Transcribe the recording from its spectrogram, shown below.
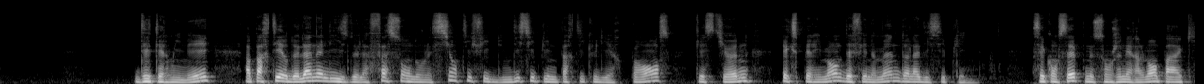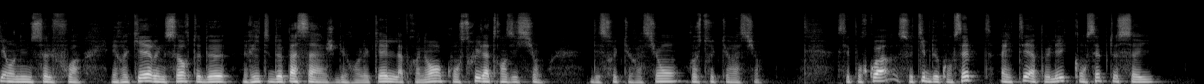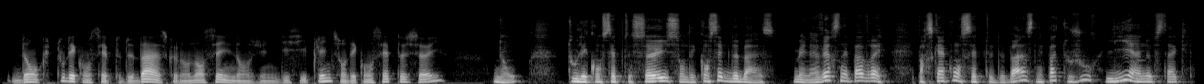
Déterminés, à partir de l'analyse de la façon dont les scientifiques d'une discipline particulière pensent, questionnent, expérimentent des phénomènes dans la discipline. Ces concepts ne sont généralement pas acquis en une seule fois et requièrent une sorte de rite de passage durant lequel l'apprenant construit la transition, déstructuration, restructuration. C'est pourquoi ce type de concept a été appelé concept seuil. Donc tous les concepts de base que l'on enseigne dans une discipline sont des concepts seuil Non, tous les concepts seuil sont des concepts de base, mais l'inverse n'est pas vrai, parce qu'un concept de base n'est pas toujours lié à un obstacle.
